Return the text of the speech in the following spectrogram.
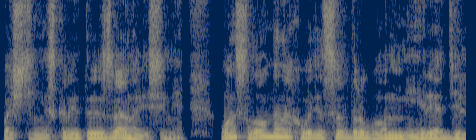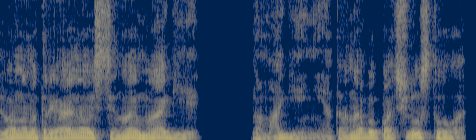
почти не скрытую занавесями. Он словно находится в другом мире, отделенном от реального стеной магии. Но магии нет, она бы почувствовала,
